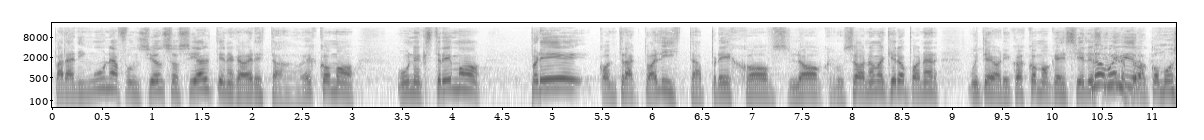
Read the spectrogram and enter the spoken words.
para ninguna función social tiene que haber estado. Es como un extremo pre-contractualista, pre-Hobbes, Locke, Rousseau, no me quiero poner muy teórico, es como que si el no, bueno, pero como,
